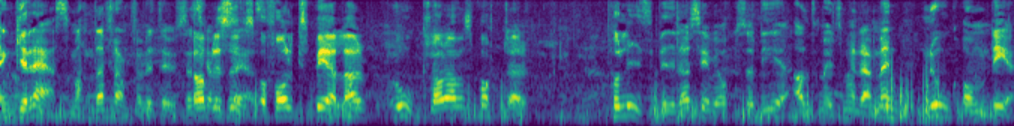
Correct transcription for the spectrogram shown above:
En gräsmatta framför Vita huset Ja precis, och folk spelar oklara sporter. Polisbilar ser vi också. Det är allt möjligt som händer där. Men nog om det.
